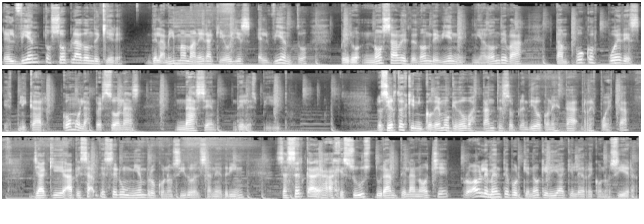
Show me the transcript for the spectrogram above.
el viento sopla donde quiere, de la misma manera que oyes el viento, pero no sabes de dónde viene ni a dónde va, tampoco puedes explicar cómo las personas nacen del Espíritu. Lo cierto es que Nicodemo quedó bastante sorprendido con esta respuesta, ya que a pesar de ser un miembro conocido del Sanedrín, se acerca a Jesús durante la noche, probablemente porque no quería que le reconociera.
